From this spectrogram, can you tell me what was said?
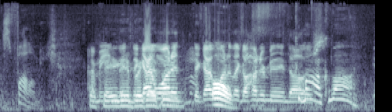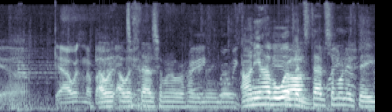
Just follow me. I Okay, mean, you're the, gonna the break guy out of wanted prison. the guy Oh. wanted like a hundred million dollars. Come on, come on. Yeah, yeah, I wasn't I about would. I would stab someone over a 100 million dollars. I don't even have a Bro, I'll stab someone if they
